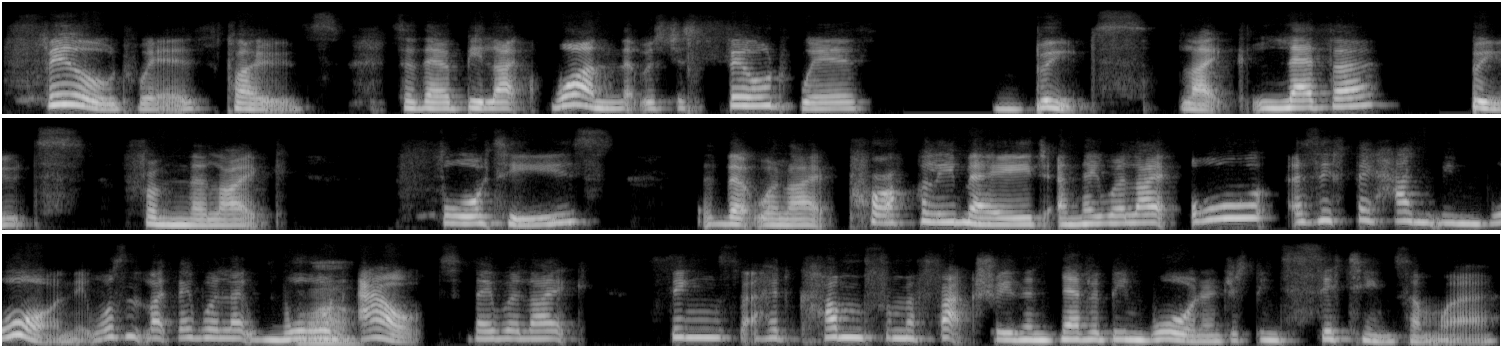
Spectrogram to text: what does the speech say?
filled with clothes so there'd be like one that was just filled with boots, like leather boots from the like 40s that were like properly made and they were like all as if they hadn't been worn. It wasn't like they were like worn Wow. out. They were like things that had come from a factory and had never been worn and just been sitting somewhere.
